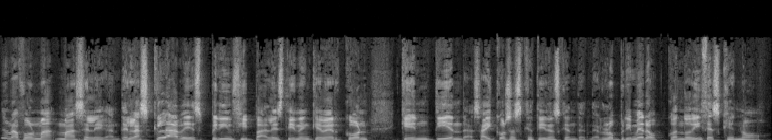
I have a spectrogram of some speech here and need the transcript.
de una forma más elegante. Las claves principales tienen que ver con que entiendas, hay cosas que tienes que entender. Lo primero, cuando dices que no,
